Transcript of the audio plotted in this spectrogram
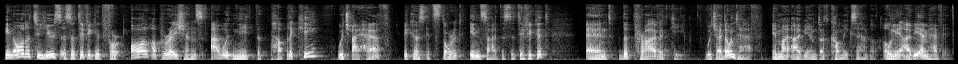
In order to use a certificate for all operations, I would need the public key, which I have because it's stored inside the certificate, and the private key, which I don't have in my IBM.com example. Only IBM have it.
